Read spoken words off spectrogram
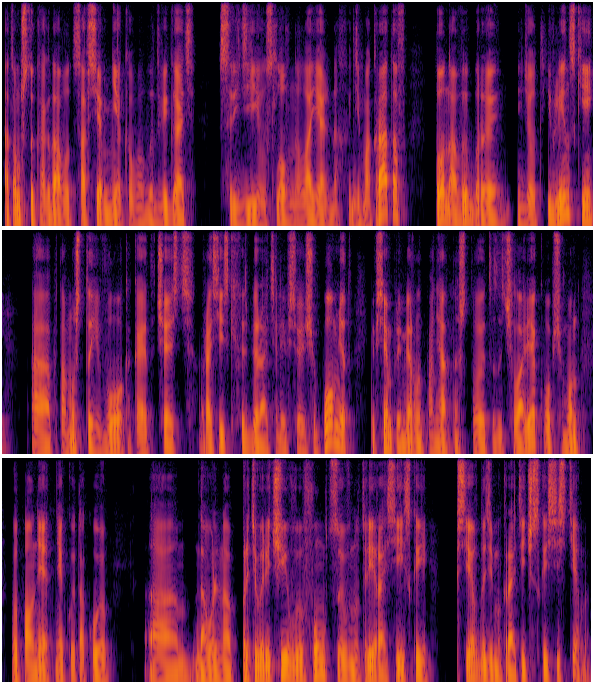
о том, что когда вот совсем некого выдвигать среди условно лояльных демократов, то на выборы идет Явлинский, а, потому что его какая-то часть российских избирателей все еще помнит, и всем примерно понятно, что это за человек. В общем, он выполняет некую такую э, довольно противоречивую функцию внутри российской псевдодемократической системы.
